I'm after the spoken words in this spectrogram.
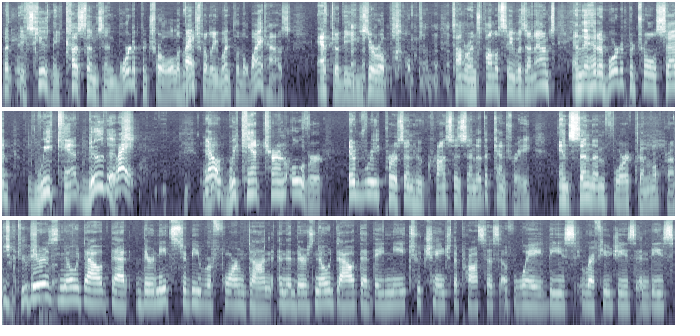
but excuse me, Customs and Border Patrol Right. eventually went to the White House after the zero tolerance policy was announced, and the head of Border Patrol said, "We can't do this. right. You No. know, we can't turn over every person who crosses into the country and send them for criminal prosecution." There is no doubt that there needs to be reform done, and then there's no doubt that they need to change the process of way these refugees and these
